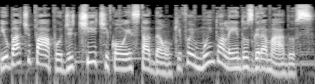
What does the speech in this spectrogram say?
E o bate-papo de Tite com o Estadão, que foi muito além dos gramados.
